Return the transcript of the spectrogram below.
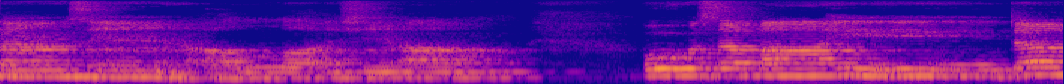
pensée, Allah Shia, pour sa païdeur.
